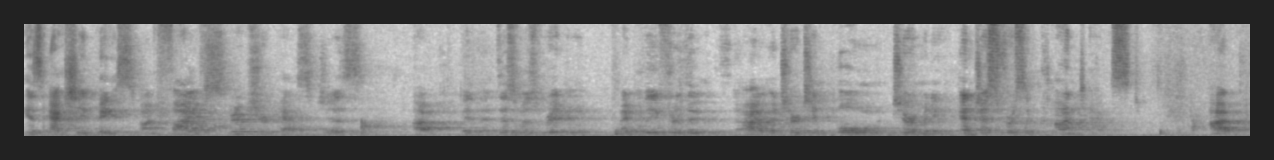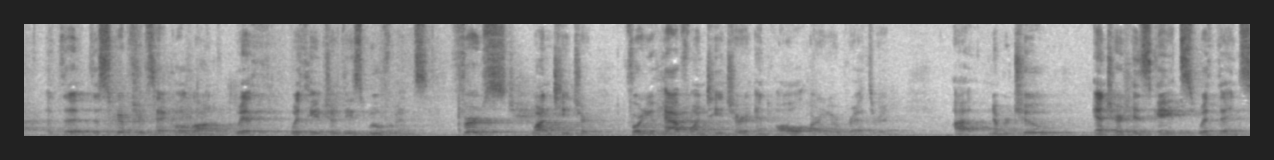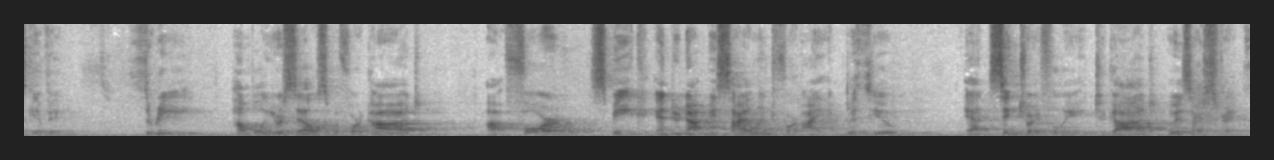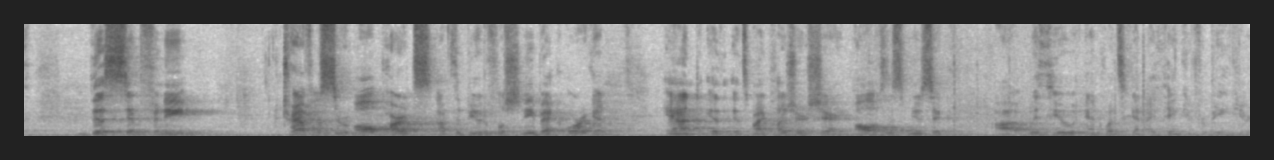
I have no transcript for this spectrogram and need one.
is actually based on five scripture passages. Um, this was written, I believe, for the uh, a church in Ulm, Germany. And just for some context, uh, the, the scriptures that go along with, with each of these movements. First, one teacher, for you have one teacher, and all are your brethren. Uh, number two, enter his gates with thanksgiving. Three, humble yourselves before God. Uh, four, speak and do not be silent, for I am with you. And sing joyfully to God, who is our strength. This symphony travels through all parts of the beautiful Schneebeck organ, and it, it's my pleasure sharing all of this music uh, with you. And once again, I thank you for being here.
